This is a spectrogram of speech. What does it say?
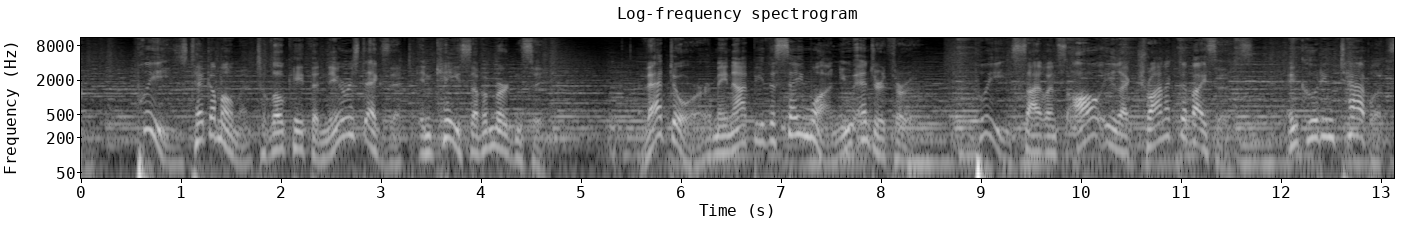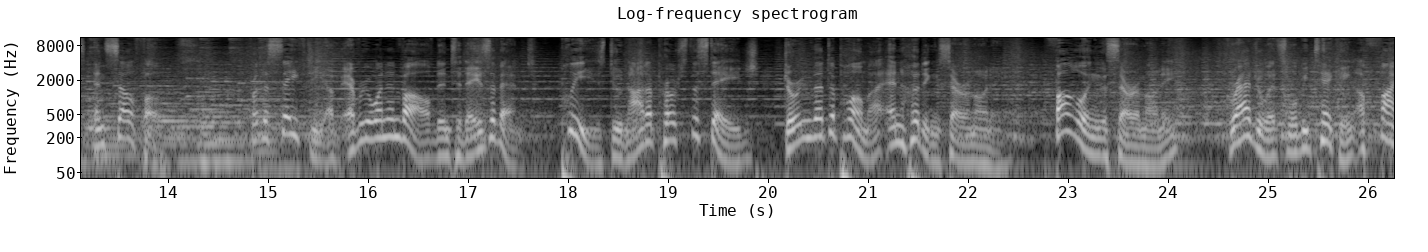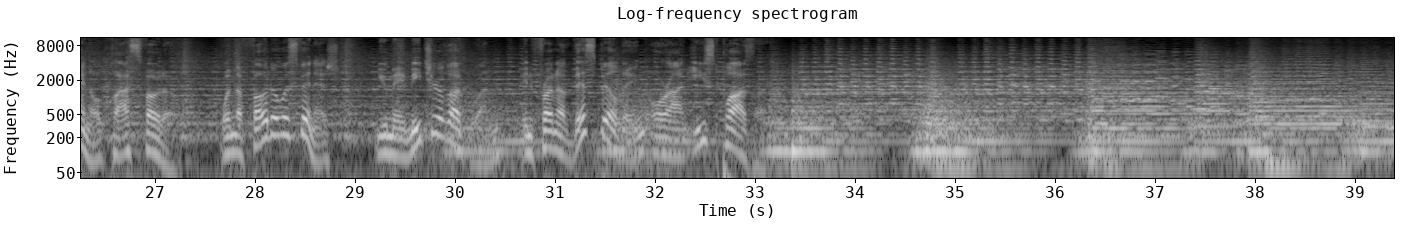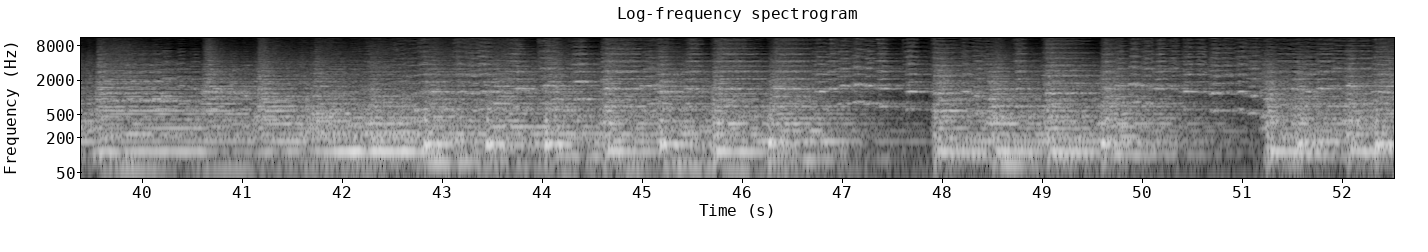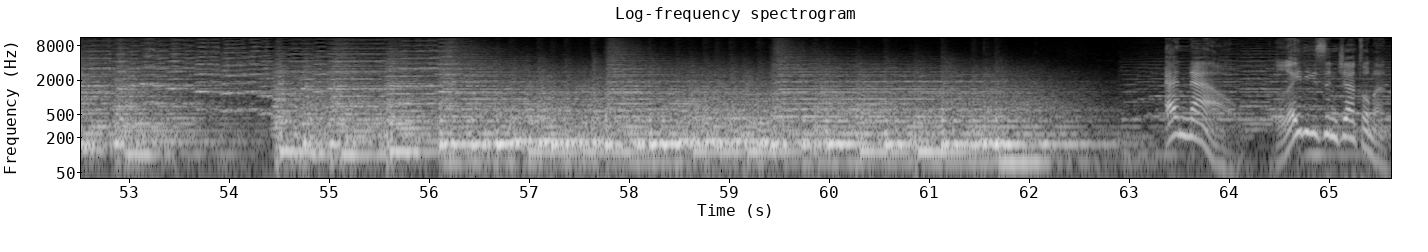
Please take a moment to locate the nearest exit in case of emergency. That door may not be the same one you entered through. Please silence all electronic devices, including tablets and cell phones. For the safety of everyone involved in today's event, please do not approach the stage during the diploma and hooding ceremony. Following the ceremony, graduates will be taking a final class photo. When the photo is finished, you may meet your loved one in front of this building or on East Plaza. And now, ladies and gentlemen,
